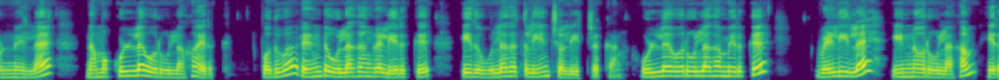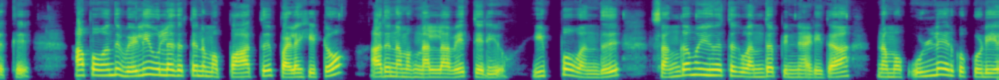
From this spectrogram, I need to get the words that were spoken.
ஒன்றும் இல்லை. நமக்குள்ள ஒரு உலகம் இருக்குது பொதுவாக ரெண்டு உலகங்கள் இருக்கு. இது உலகத்திலையும் சொல்லிட்டு இருக்காங்க உள்ள ஒரு உலகம் இருக்கு வெளியில இன்னொரு உலகம் இருக்கு. அப்போ வந்து வெளி உலகத்தை நம்ம பார்த்து பழகிட்டோம். அது நமக்கு நல்லாவே தெரியும். இப்போ வந்து சங்கம யுகத்துக்கு வந்த பின்னாடி தான் நம்ம உள்ளே இருக்கக்கூடிய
